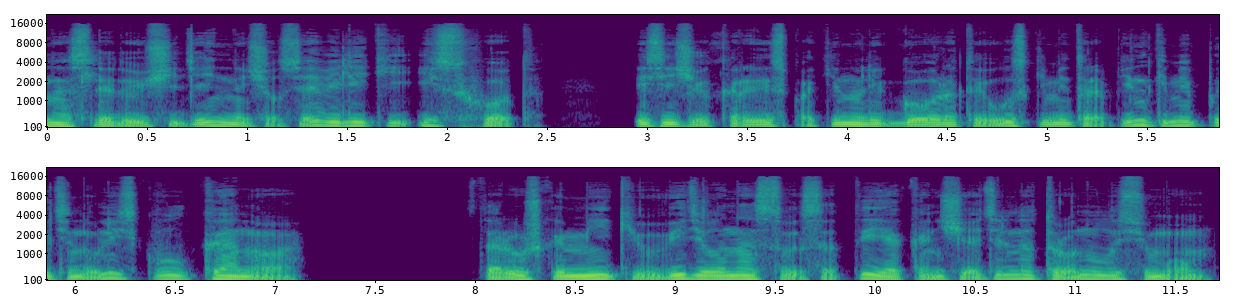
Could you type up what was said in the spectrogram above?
На следующий день начался Великий Исход. Тысячи крыс покинули город и узкими тропинками потянулись к вулкану. Старушка Микки увидела нас с высоты и окончательно тронулась умом.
